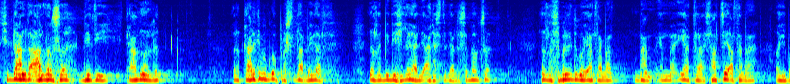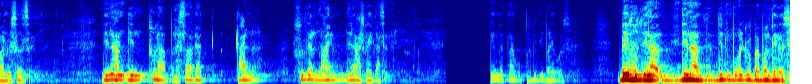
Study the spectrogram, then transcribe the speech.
सिद्धान्त आदर्श नीति कानुन र कार्यक्रमको प्रस्तुता बेगर न त विदेशी लगानी आकर्षित गर्न सम्भव छ त समृद्धिको यात्रामा यात्रा साँच्चै अर्थमा अघि बढ्न सक्छ दिनानुदिन ठुला भ्रष्टाचारका काण्ड सुन्दर नागरिक निराश भएका छन् नियमितताको प्रवृत्ति बढेको छ बेरोज दिना दिना दिन रूपमा बढ्दै छ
